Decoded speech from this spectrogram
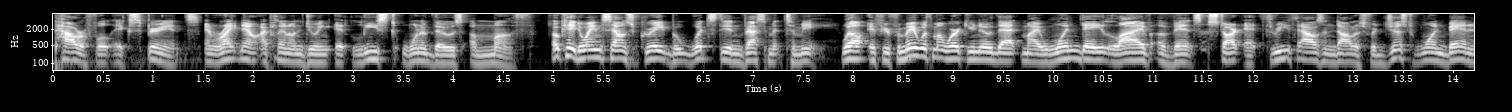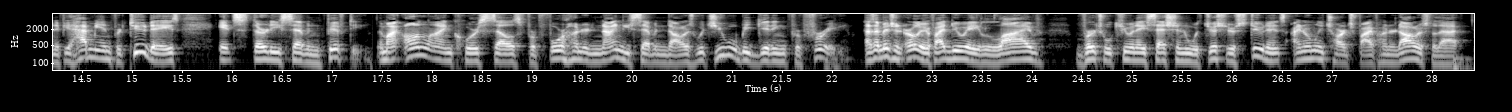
powerful experience. And right now, I plan on doing at least one of those a month. Okay, Dwayne sounds great, but what's the investment to me? Well, if you're familiar with my work, you know that my one day live events start at $3,000 for just one band. And if you have me in for two days, it's $37.50. And my online course sells for $497, which you will be getting for free. As I mentioned earlier, if I do a live virtual Q&A session with just your students, I normally charge $500 for that.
